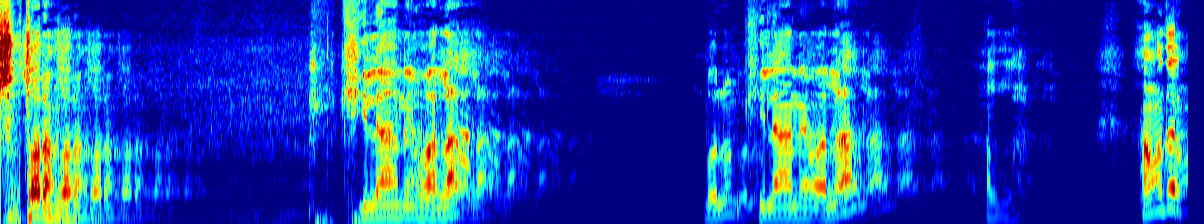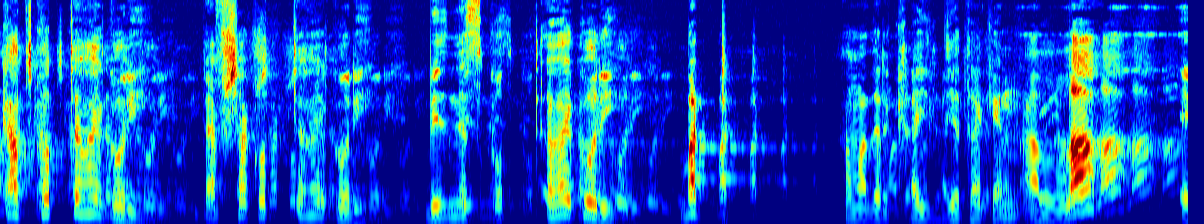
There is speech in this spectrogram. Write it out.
সুতরাং খিলানে ওয়ালা বলুন খিলানে ওয়ালা আল্লাহ। আমাদের কাজ করতে হয় করি, ব্যবসা করতে হয় করি বিজনেস করতে হয় করি বাট আমাদের খাইজে থাকেন আল্লাহ, এ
